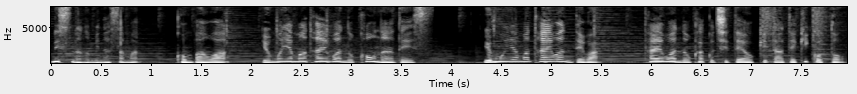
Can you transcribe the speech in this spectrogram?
リスナーの皆様、こんばんは。よもやま台湾のコーナーです。よもやま台湾では、台湾の各地で起きた出来事、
